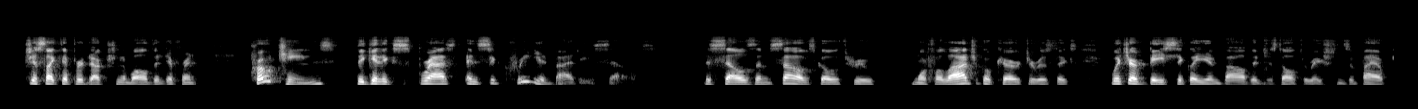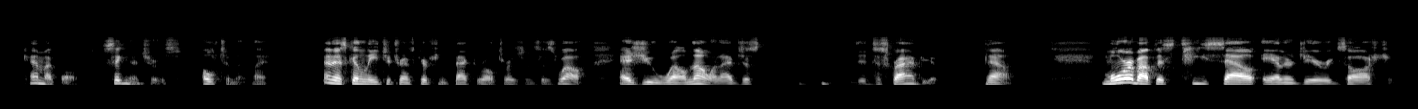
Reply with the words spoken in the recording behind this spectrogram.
Just like the production of all the different proteins that get expressed and secreted by these cells. The cells themselves go through morphological characteristics, which are basically involved in just alterations of biochemical signatures, ultimately. And this can lead to transcription factor alterations as well, as you well know, and I've just uh, described you. Now, more about this T cell energy or exhaustion.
